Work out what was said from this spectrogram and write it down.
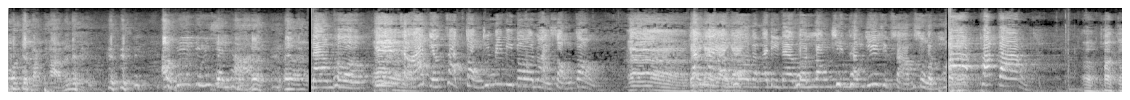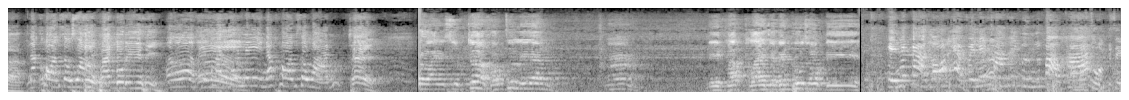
เขาเก็บหลักฐานนั่นเนี่ยเอาพี่พี่วิเชียนค่ะในอำเภอพี่จ๋าเดี๋ยวจัดกล่องที่ไม่มีเบอร์หน่อยสองกล่องอ่าได้ท่านได้นายได้อำเภได้อกับอดีตนายอำเภอลองชิมทั้ง 23สวนภาคภาคกลาง เออภาคกลางนครสวรรสุค์พรรณบุรีสิเออสุพรรณบุรีนครสวรรค์ใช่อร่อยสุดยอดของทุเรียนอ่า นี่ครับใครจะเป็นผู้โชคดี เห็นอากาศร้อนแอบไปเล่นน้ำในบึงหรือเปล่าคะสวมสิ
